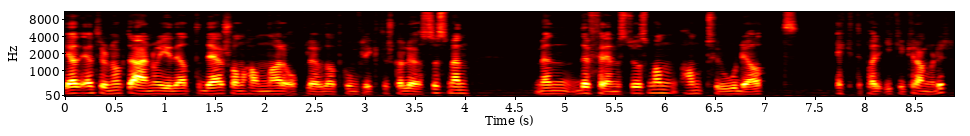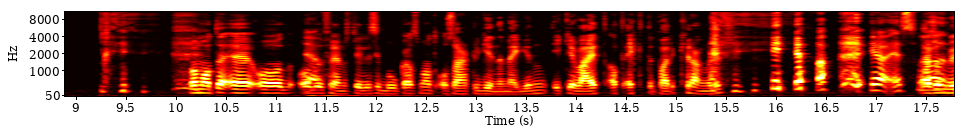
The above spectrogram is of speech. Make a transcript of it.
jeg, jeg tror nok det er noe i det at det er sånn han har opplevd at konflikter skal løses. Men Men det fremstår jo som han, han tror det at ektepar ikke krangler. På en måte, eh, Og, og Ja. det fremstilles i boka som at også hertuginne Meghan ikke veit at ektepar krangler. ja, ja, jeg så Det er sånn,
